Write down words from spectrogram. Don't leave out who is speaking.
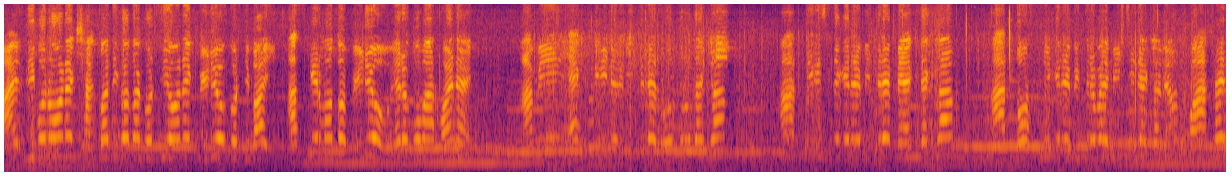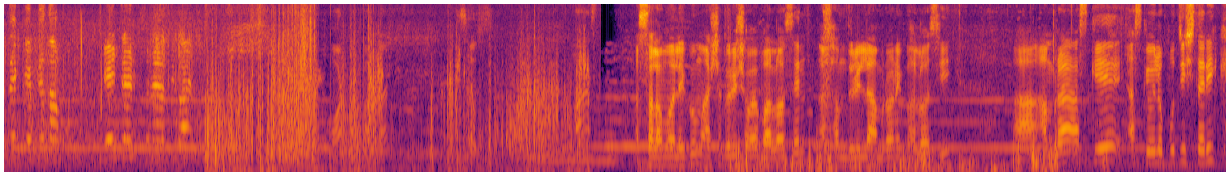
Speaker 1: ভাই জীবনে অনেক সাংবাদিকতা করছি, অনেক ভিডিও করছি। ভাই, আজকের মতো ভিডিও এরকম আর হয় নাই। আমি এক মিনিটের ভিতরে রৌদ্র দেখলাম, আর তিরিশ সেকেন্ডের ভিতরে ম্যাগ দেখলাম, আর দশ সেকেন্ডের ভিতরে ভাই বৃষ্টি দেখলাম। এখন বাসায় যে কেমনে যাব, এই টেনশনে আছি ভাই।
Speaker 2: আসসালামু আলাইকুম, আশা করি সবাই ভালো আছেন। আলহামদুলিল্লাহ আমরা অনেক ভালো আছি। আমরা আজকে আজকে হলো পঁচিশ তারিখ,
